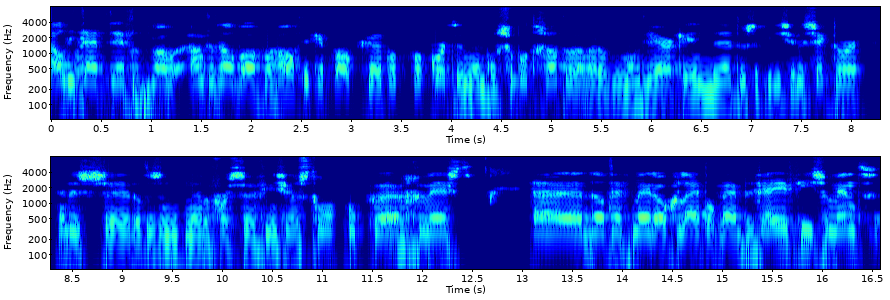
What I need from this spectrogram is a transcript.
al die tijd heeft dat, hangt het wel boven mijn hoofd. Ik heb ook tot voor kort een, een gehad, waardoor ik niet mocht werken in de, tussen sector. Dus dat is een hele forse financiële strop geweest. Uh, dat heeft mede ook geleid tot mijn privévisement,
